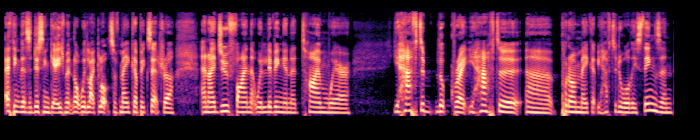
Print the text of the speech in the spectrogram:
I think there's a disengagement, not with like lots of makeup, etc. And I do find that we're living in a time where you have to look great, you have to uh, put on makeup, you have to do all these things, and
